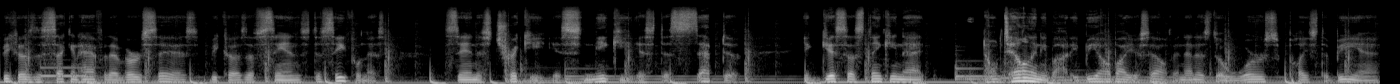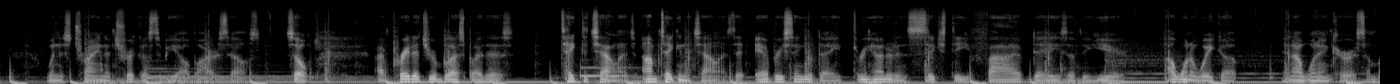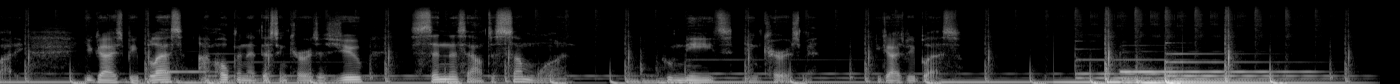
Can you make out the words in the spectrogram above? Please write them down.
Because the second half of that verse says, because of sin's deceitfulness. Sin is tricky, it's sneaky, it's deceptive. It gets us thinking that don't tell anybody, be all by yourself. And that is the worst place to be in when it's trying to trick us to be all by ourselves. So I pray that you're blessed by this. Take the challenge. I'm taking the challenge that every single day, 365 days of the year, I want to wake up and I want to encourage somebody. You guys be blessed. I'm hoping that this encourages you. Send this out to someone who needs encouragement. You guys be blessed.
